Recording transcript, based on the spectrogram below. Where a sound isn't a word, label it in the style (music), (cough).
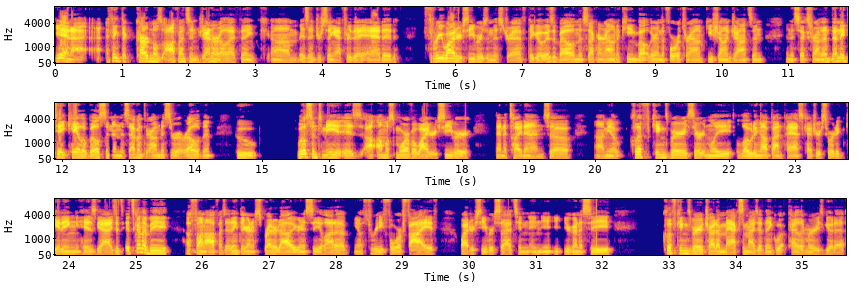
Yeah, and I, I think the Cardinals offense in general, I think, um, is interesting after they added three wide receivers in this draft. They go Isabel in the second round, Hakeem Butler in the fourth round, KeeSean Johnson in the sixth round. Then they take Caleb Wilson in the seventh round, Mr. Irrelevant, who Wilson to me is almost more of a wide receiver than a tight end. So, um, you know, Cliff Kingsbury certainly loading up on pass catchers, sort of getting his guys. It's, it's going to be a fun offense. I think they're going to spread it out. You're going to see a lot of, you know, three, four, five wide receiver sets, and, and you're going to see Cliff Kingsbury try to maximize, I think, what Kyler Murray's good at.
